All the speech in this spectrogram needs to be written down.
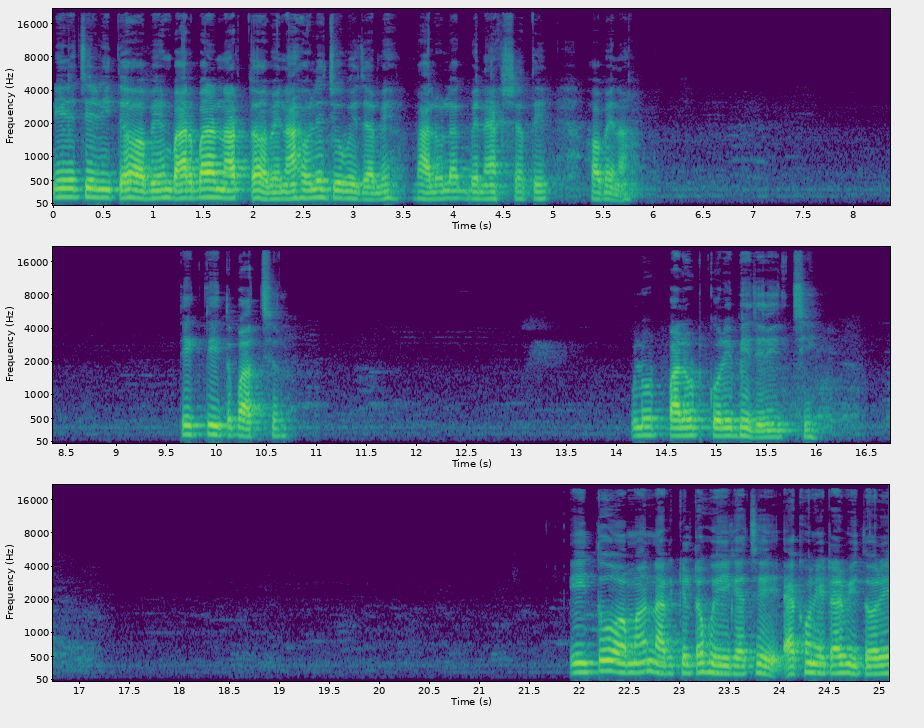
নেড়ে চেড়ে দিতে হবে, বারবার নাড়তে হবে, না হলে জমে যাবে। ভালো লাগবে না, একসাথে হবে না। দেখতেই তো পাচ্ছেন। উলট পালট করে ভেজে নিচ্ছি। এই তো আমার নারকেলটা হয়ে গেছে। এখন এটার ভিতরে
